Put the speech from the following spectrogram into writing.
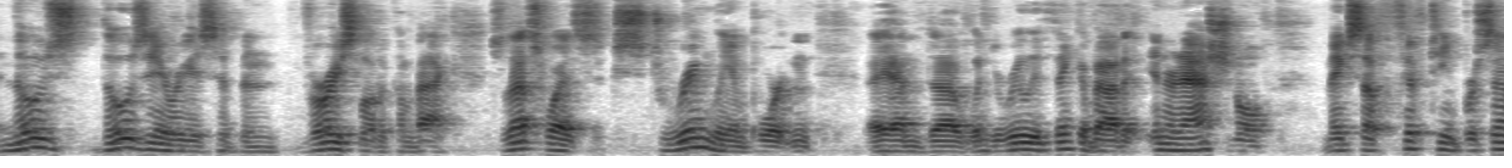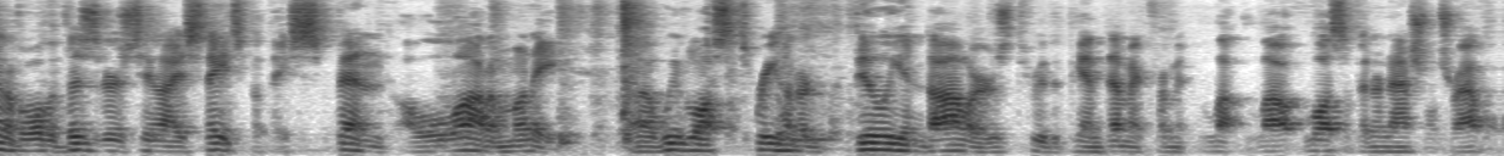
and those those areas have been very slow to come back. So that's why it's extremely important. And uh, when you really think about it, international makes up 15% of all the visitors to the United States, but they spend a lot of money. Uh, we've lost $300 billion through the pandemic from loss of international travel.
